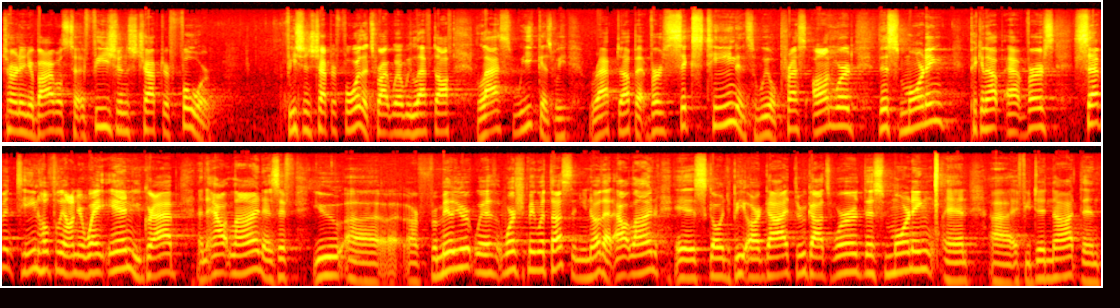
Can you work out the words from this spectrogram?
Turn in your Bibles to Ephesians chapter 4. Ephesians chapter 4, that's right where we left off last week as we wrapped up at verse 16. And so we will press onward this morning, picking up at verse 17. Hopefully, on your way in, you grabbed an outline as if you uh, are familiar with worshiping with us, then you know that outline is going to be our guide through God's Word this morning. And uh, if you did not, then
